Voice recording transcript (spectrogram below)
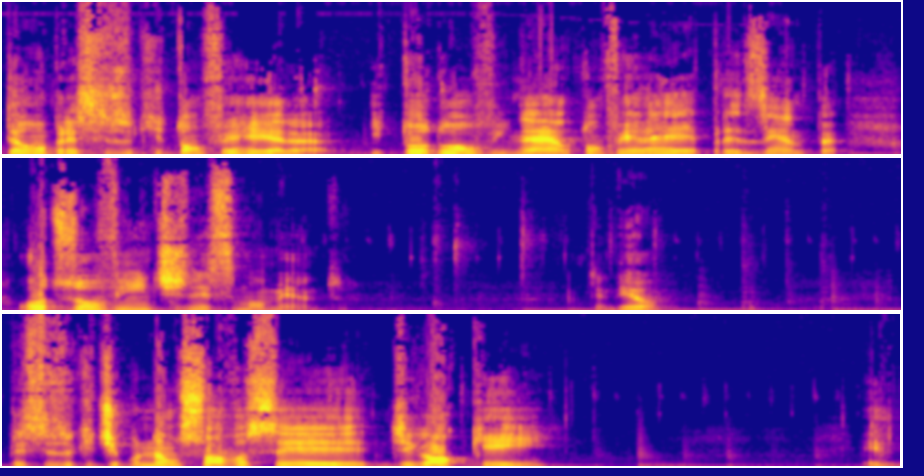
Então eu preciso que Tom Ferreira e todo ouvinte. Né, o Tom Ferreira representa outros ouvintes nesse momento. Entendeu? Preciso que, tipo, não só você diga ok. Ele,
